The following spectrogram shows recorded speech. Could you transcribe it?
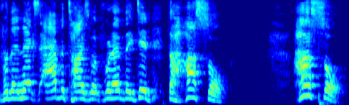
for their next advertisement for whatever they did. The hustle. Hustle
